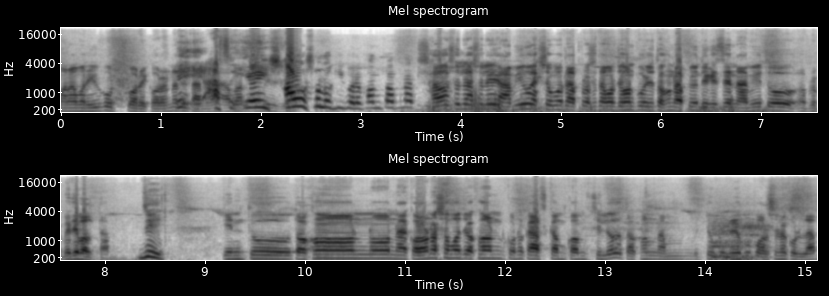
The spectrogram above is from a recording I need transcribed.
মারামারি করে করে না এই- সাহস হলো কি করে কম তো আপনার? সাহস হলে আসলে আমিও এক সময় আপনার সাথে আমার যখন পড়েছে তখন আপনিও দেখেছেন আমিও তো আপনার বেঁধে বলতাম জি। কিন্তু তখন না করোনার সময় যখন কোনো কাজ কাম কম ছিল তখন আমি একটু পড়াশোনা করলাম।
